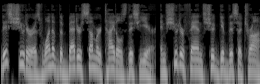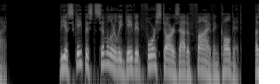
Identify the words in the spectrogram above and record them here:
This shooter is one of the better summer titles this year, and shooter fans should give this a try. The Escapist similarly gave it 4 stars out of 5 and called it, a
